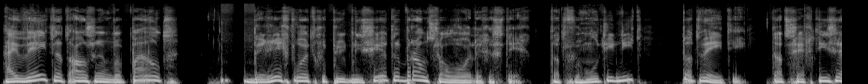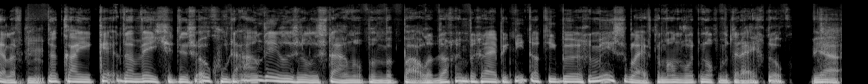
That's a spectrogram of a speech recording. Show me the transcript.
Hij weet dat als er een bepaald bericht wordt gepubliceerd, er brand zal worden gesticht. Dat vermoedt hij niet, dat weet hij. Dat zegt hij zelf. Hmm. Dan, kan je, dan weet je dus ook hoe de aandelen zullen staan op een bepaalde dag. En begrijp ik niet dat die burgemeester blijft. De man wordt nog bedreigd ook. Ja.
